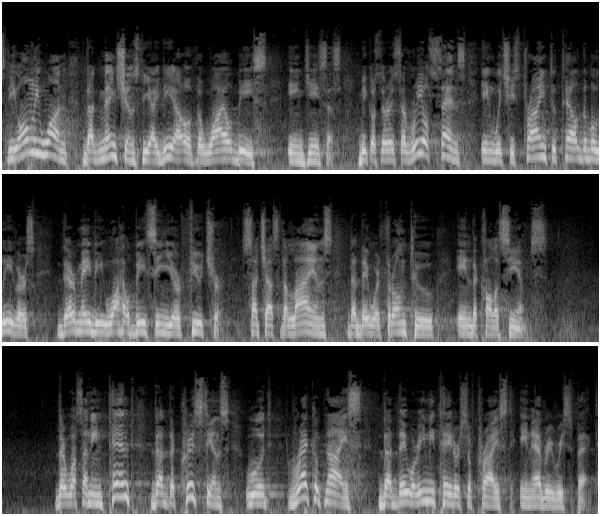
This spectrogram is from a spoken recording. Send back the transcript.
It's the only one that mentions the idea of the wild beasts in Jesus. Because there is a real sense in which he's trying to tell the believers there may be wild beasts in your future, such as the lions that they were thrown to in the Colosseums. There was an intent that the Christians would recognize that they were imitators of Christ in every respect.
